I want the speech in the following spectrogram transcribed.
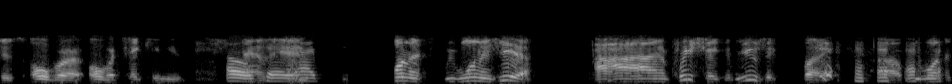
is over overtaking you. Okay, and- Wanna we want to hear. I, I appreciate the music, but uh, we want to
